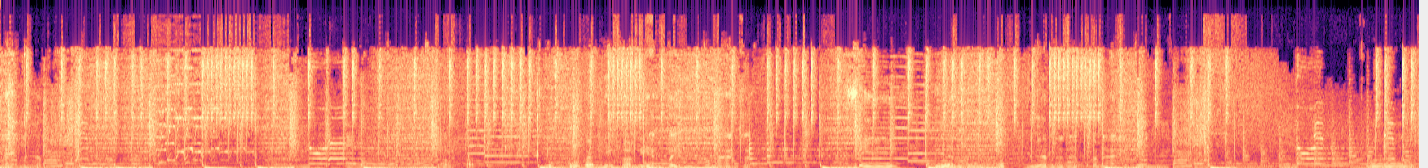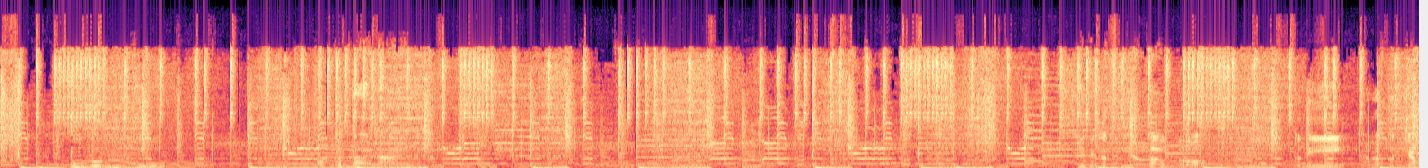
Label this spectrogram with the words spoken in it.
แรงนะครับลูกปูแบบนี้ก็เลี้ยงไปอีกประมาณสักสี่ เดือนถึงหกเดือนนะครับ ก็น่าจะเป็นปูปูรุ่นปูออกจำหน่ายได้นะครับโอเคนะครับเดี๋ยวเราก็ตอนนี้เราก็จับ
